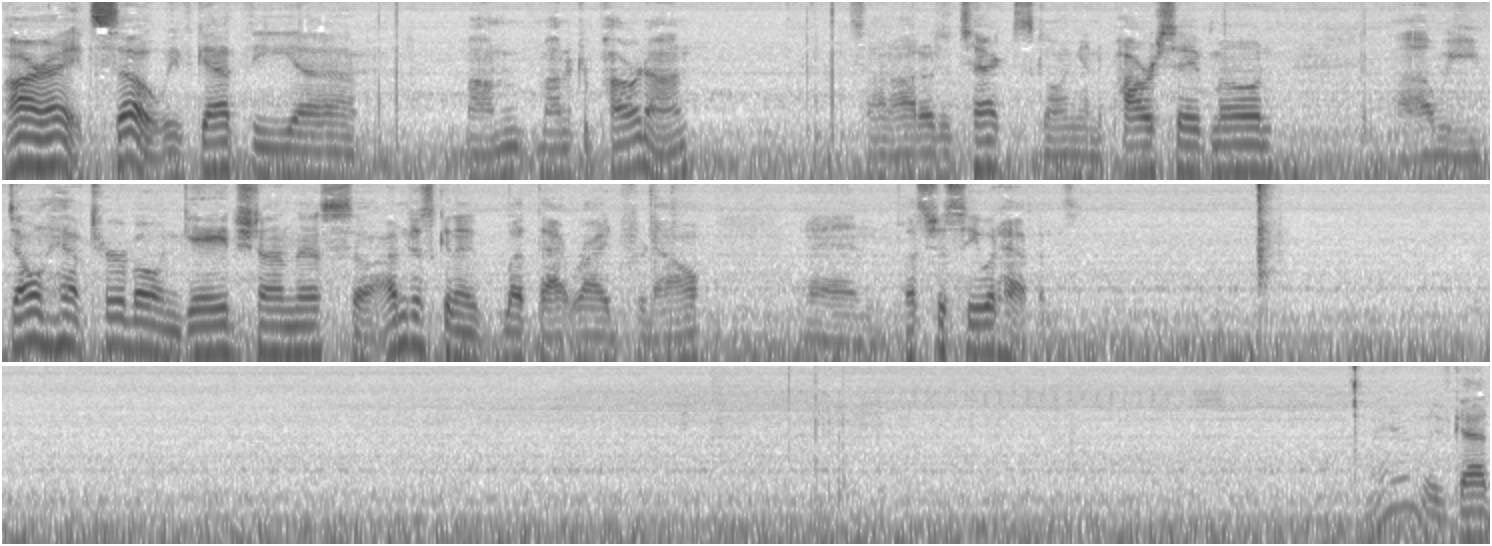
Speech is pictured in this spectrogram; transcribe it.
All right, so we've got the uh, monitor powered on. It's on auto detect. It's going into power save mode. Uh, we don't have turbo engaged on this, so I'm just going to let that ride for now. And let's just see what happens. And we've got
